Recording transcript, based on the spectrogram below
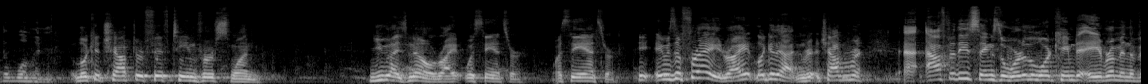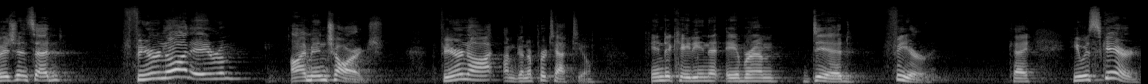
the woman? Look at chapter 15, verse 1. You guys know, right? What's the answer? What's the answer? He, he was afraid, right? Look at that. In chapter After these things, the word of the Lord came to Abram in the vision and said, Fear not, Abram, I'm in charge. Fear not, I'm going to protect you. Indicating that Abram did fear. Okay? He was scared.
